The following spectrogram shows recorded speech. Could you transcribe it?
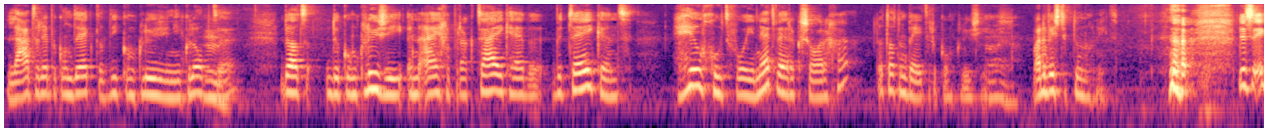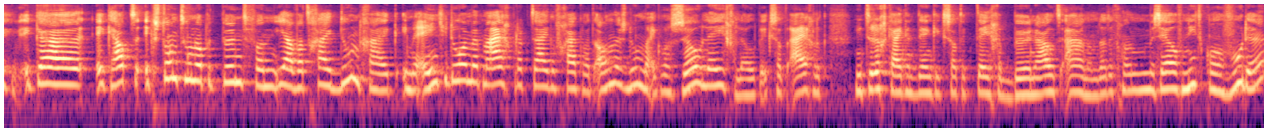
Later heb ik ontdekt dat die conclusie niet klopte. Hmm. Dat de conclusie een eigen praktijk hebben betekent heel goed voor je netwerk zorgen. Dat dat een betere conclusie is. Oh, ja. Maar dat wist ik toen nog niet. dus ik, ik, eh, ik, had, ik stond toen op het punt van, ja, wat ga ik doen? Ga ik in mijn eentje door met mijn eigen praktijk of ga ik wat anders doen? Maar ik was zo leeggelopen. Ik zat eigenlijk, nu terugkijkend denk ik, zat ik tegen burn-out aan. Omdat ik gewoon mezelf niet kon voeden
